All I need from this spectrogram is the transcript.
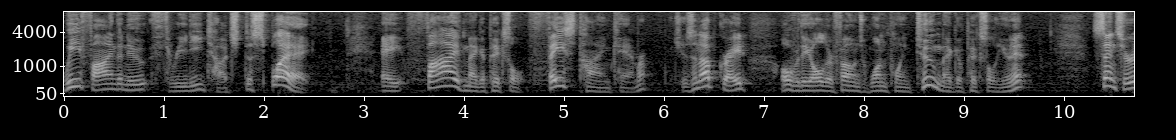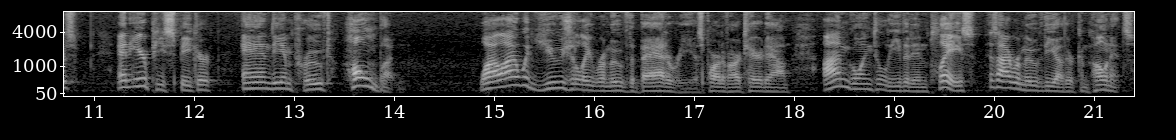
we find the new 3D Touch display, a 5 megapixel FaceTime camera, which is an upgrade over the older phone's 1.2 megapixel unit, sensors, an earpiece speaker, and the improved home button. While I would usually remove the battery as part of our teardown, I'm going to leave it in place as I remove the other components.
